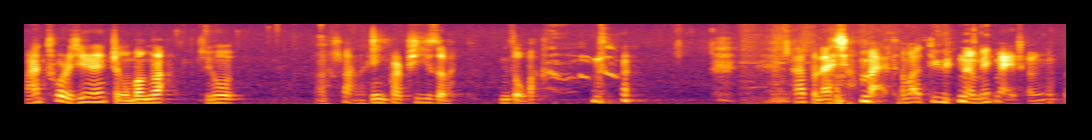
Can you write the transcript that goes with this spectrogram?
完土耳其人整懵了，最后啊算了，给你块披萨吧，你走吧。他本来想买他妈驴呢，没买成。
